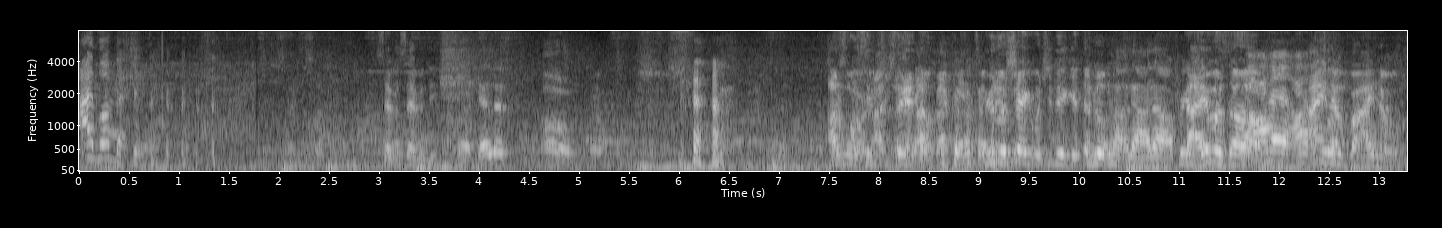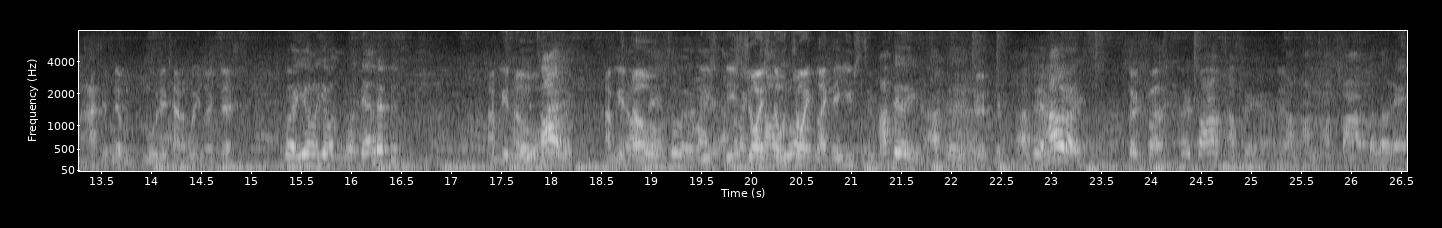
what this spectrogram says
I love that shit. 770. But deadlift, Oh. I just want to see what you said though. You a little shaky, but you did get that. no, though. no, no, I Nah, appreciate it was. Uh, No, I had, I, I ain't so- never, I ain't never, I could never move that kind of weight like that. Well, you don't, you don't know what deadlift is? I'm getting I mean, you old. taller. man. I'm You getting know old. too. Like, these these like joints don't joint like they used to. I feel you. I feel you. I feel you. How old are you? 35. 35? I feel you. I'm, I'm, I'm five below that.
